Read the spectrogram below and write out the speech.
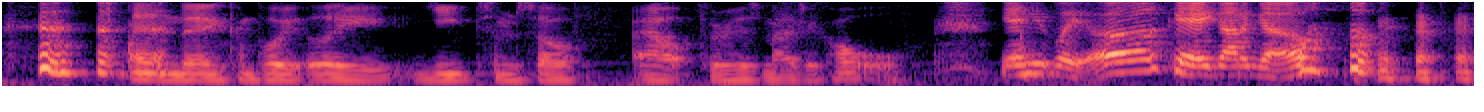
and then completely yeets himself out through his magic hole. yeah, he's like, okay, gotta go.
